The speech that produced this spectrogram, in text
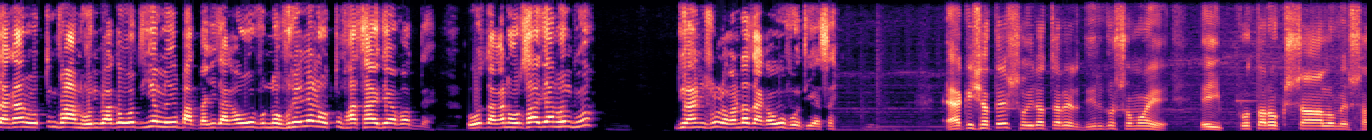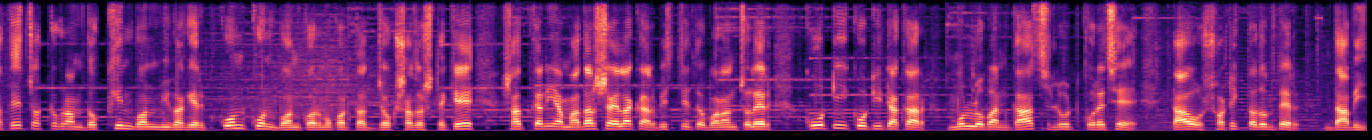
জায়গা ও তুমি ফান হরিবাগে ও দিয়ে লই বাদ বাকি জায়গা ও নফুরাইলে না, ও তুমি ফাঁসাই দেওয়া পথ দে। ও জায়গা ওর সাহায্য আন হরিব। দুই হানি ষোলো ঘণ্টা জায়গা ও ফতি আছে। একই সাথে স্বৈরাচারের দীর্ঘ সময়ে এই প্রতারক শাহ আলমের সাথে চট্টগ্রাম দক্ষিণ বন বিভাগের কোন কোন বন কর্মকর্তার যোগসাজশ থেকে সাতকানিয়া মাদারসা এলাকার বিস্তৃত বনাঞ্চলের কোটি কোটি টাকার মূল্যবান গাছ লুট করেছে, তাও সঠিক তদন্তের দাবি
